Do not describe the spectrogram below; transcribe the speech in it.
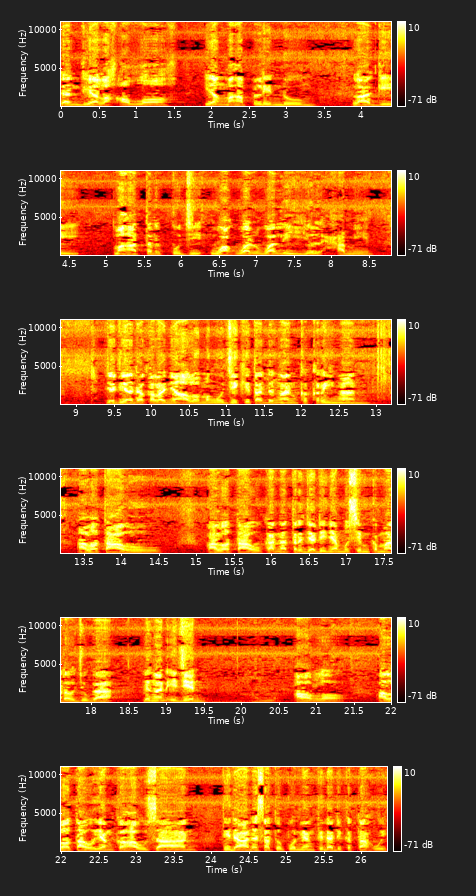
dan dialah Allah yang maha pelindung lagi maha terpuji wahwal waliyul hamid. Jadi ada kalanya Allah menguji kita dengan kekeringan. Allah tahu Allah tahu karena terjadinya musim kemarau juga dengan izin Allah. Allah tahu yang kehausan tidak ada satupun yang tidak diketahui.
